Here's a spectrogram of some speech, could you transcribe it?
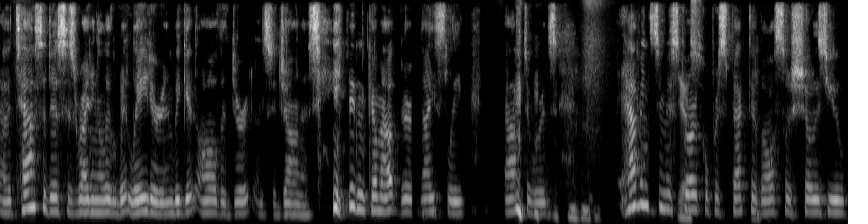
Uh, Tacitus is writing a little bit later, and we get all the dirt on Sejanus. he didn't come out very nicely afterwards. Having some historical yes. perspective also shows you,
